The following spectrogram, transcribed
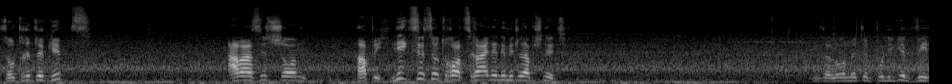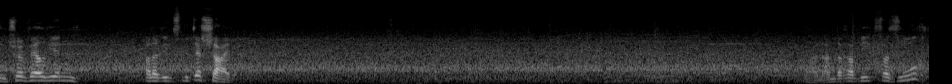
So Drittel gibt's. Aber es ist schon happig. Nichtsdestotrotz rein in den Mittelabschnitt. Iserlohn mit dem Pulli gewinnt. Trevelyan allerdings mit der Scheibe. Ein anderer Weg versucht.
